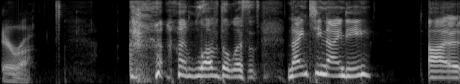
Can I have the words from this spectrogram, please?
era. I love the listens. 1990, uh,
